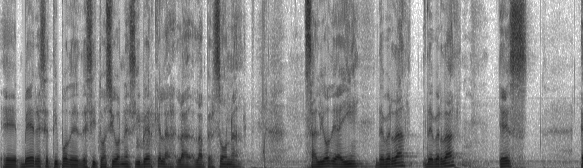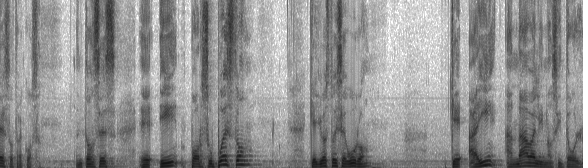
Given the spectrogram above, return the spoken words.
eh, ver ese tipo de, situaciones y ver que la, persona salió de ahí. De verdad, de verdad, es, es otra cosa. Entonces, eh, y por supuesto que yo estoy seguro, que ahí andaba el inositol.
